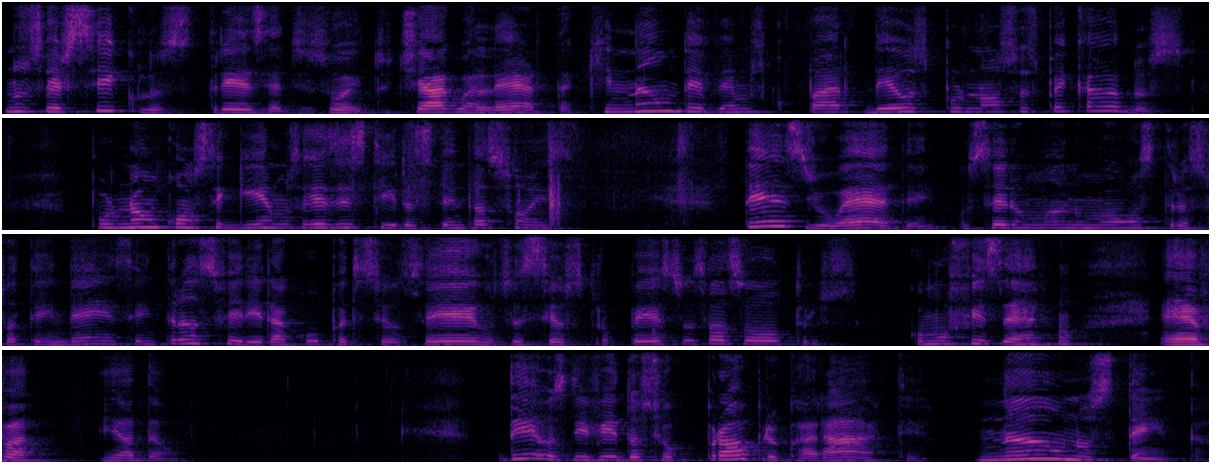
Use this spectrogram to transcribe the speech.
Nos versículos 13 a 18, Tiago alerta que não devemos culpar Deus por nossos pecados por não conseguirmos resistir às tentações. Desde o Éden, o ser humano mostra sua tendência em transferir a culpa de seus erros e seus tropeços aos outros, como fizeram Eva e Adão. Deus, devido ao seu próprio caráter, não nos tenta,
